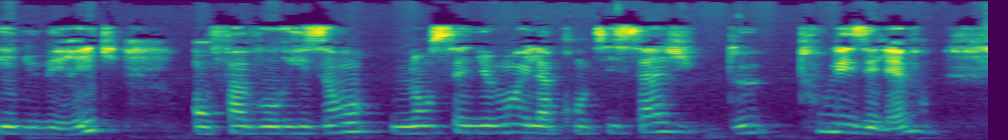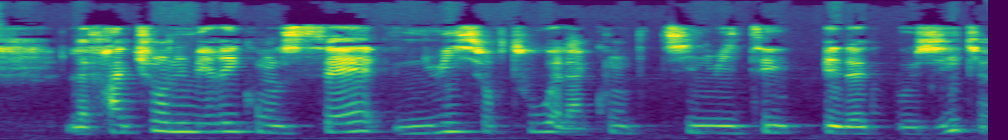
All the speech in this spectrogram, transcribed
et numériques en favorisant l'enseignement et l'apprentissage de tous les élèves. La fracture numérique, on le sait, nuit surtout à la continuité pédagogique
